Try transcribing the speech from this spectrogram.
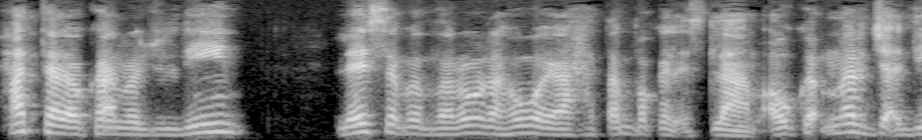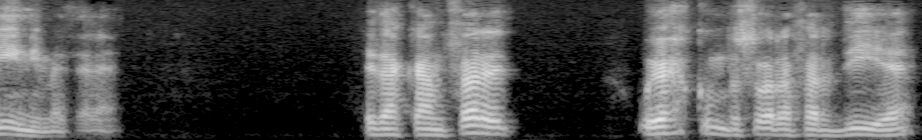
حتى لو كان رجل دين ليس بالضرورة هو راح يطبق الإسلام أو مرجع ديني مثلا. إذا كان فرد ويحكم بصورة فردية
